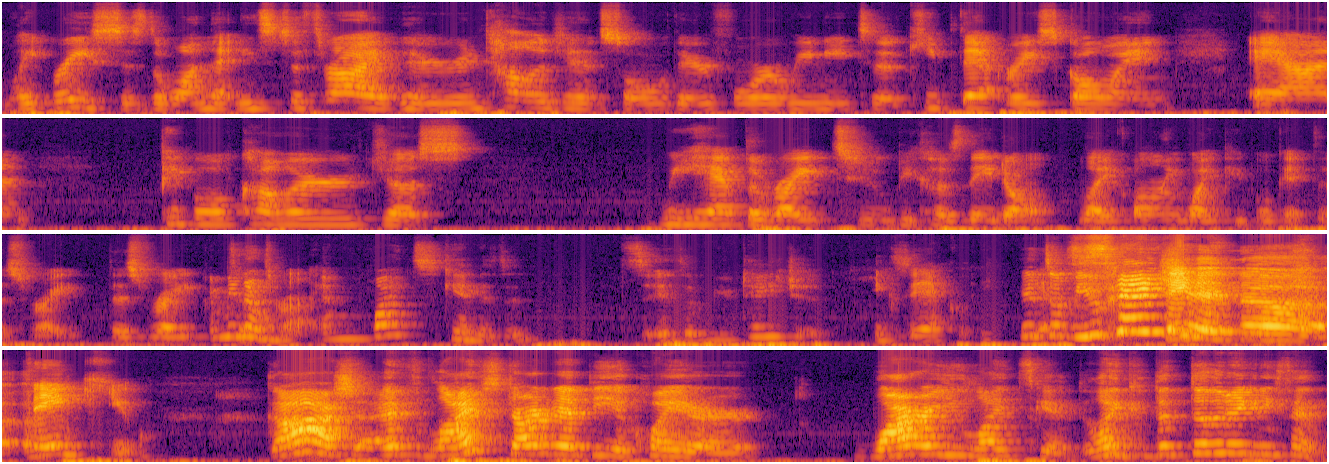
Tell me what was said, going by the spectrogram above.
white race is the one that needs to thrive. They're intelligent, so therefore we need to keep that race going. And people of color just we have the right to because they don't like only white people get this right. This right I mean, a, and white skin is a it's, it's a mutation. Exactly. It's Yes. a mutation. Thank you. Uh, Thank you. gosh, if life started at the equator, why are you light skinned? Like that doesn't make any sense.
